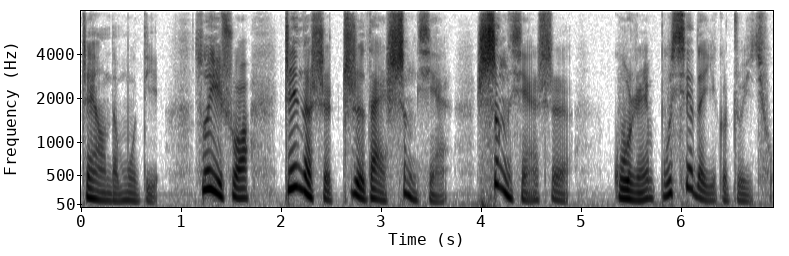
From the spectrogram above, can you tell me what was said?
这样的目的。所以说，真的是志在圣贤，圣贤是古人不懈的一个追求。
